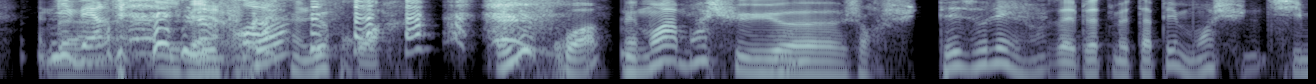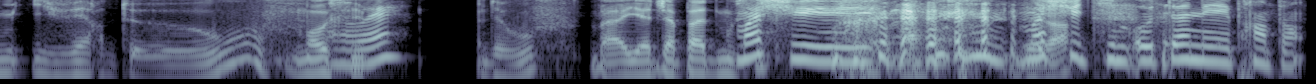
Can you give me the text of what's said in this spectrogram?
L'hiver. Le froid. Le froid. Le froid, Mais moi, moi, je suis, euh, genre, je suis désolé. hein. Vous allez peut-être me taper. Moi, je suis team hiver de ouf, moi aussi. Ah ouais? De ouf. Bah, il y a déjà pas de Moi, je moustiques. suis, moi, je suis team automne et printemps.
